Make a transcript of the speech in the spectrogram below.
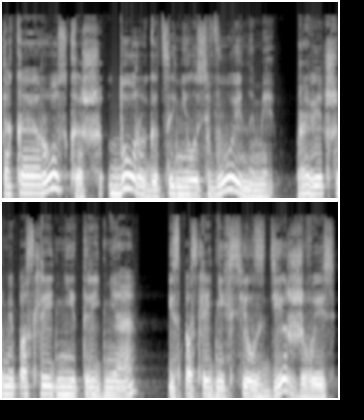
Такая роскошь дорого ценилась воинами, проведшими последние три дня, из последних сил сдерживаясь,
